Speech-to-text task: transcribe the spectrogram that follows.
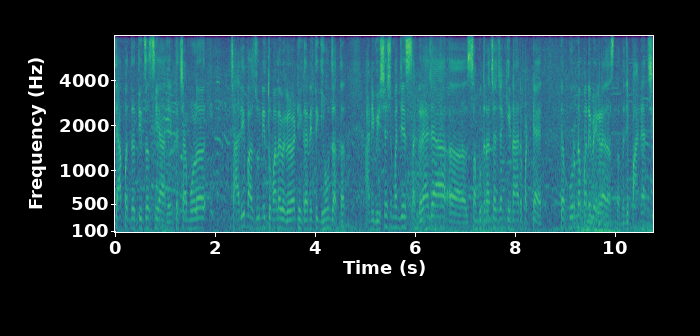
त्या पद्धतीचंच हे आहे. त्याच्यामुळं चारी बाजूनी तुम्हाला वेगवेगळ्या ठिकाणी ते घेऊन जातात. आणि विशेष म्हणजे सगळ्या ज्या समुद्राच्या ज्या किनारपट्ट्या आहेत त्या पूर्णपणे वेगळ्याच असतात. म्हणजे पाण्याची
